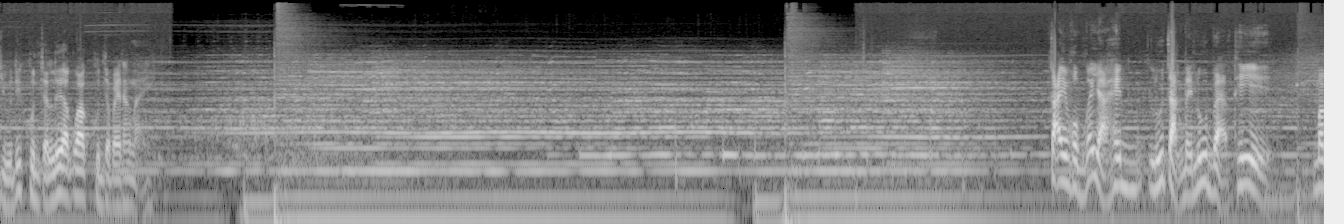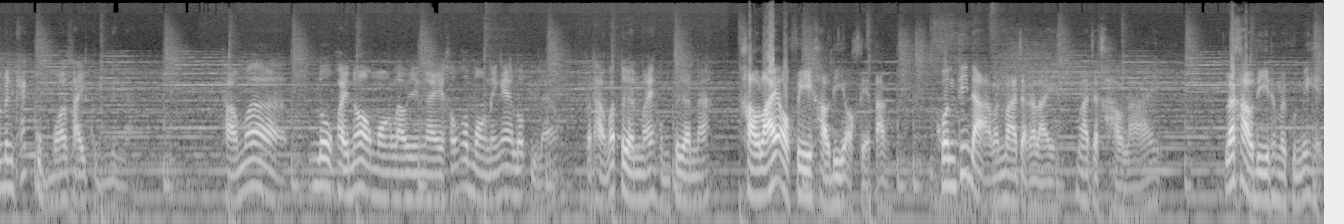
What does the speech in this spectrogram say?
อยู่ที่คุณจะเลือกว่าคุณจะไปทางไหน ใจผมก็อยากให้รู้จักในรูปแบบที่มันเป็นแค่กลุ่มมอเตอร์ไซค์กลุ่มหนึ่งอะถามว่าโลกภายนอกมองเรายังไงเขาก็มองในแง่ลบอยู่แล้ว แต่ถามว่าเตือนไหมผมเตือนนะ ข่าวร้ายออกฟรีข่าวดีออกเสียตังค์คนที่ด่ามันมาจากอะไร มาจากข่าวร้าย และข่าวดีทำไมคุณไม่เห็น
